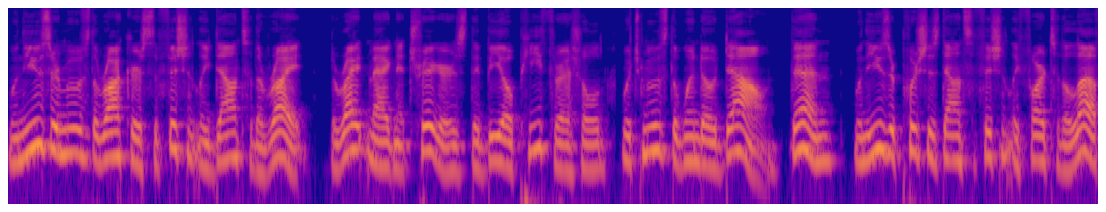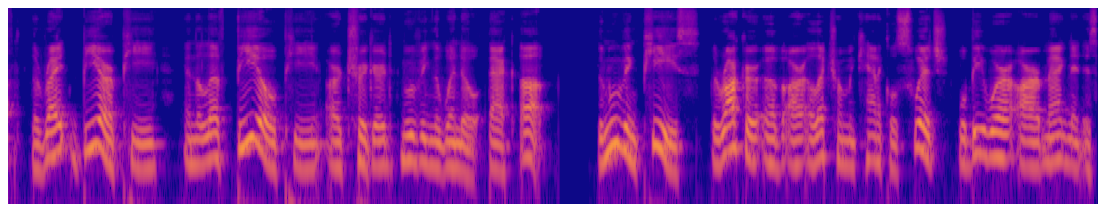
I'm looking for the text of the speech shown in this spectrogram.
When the user moves the rocker sufficiently down to the right, the right magnet triggers the BOP threshold, which moves the window down. Then, when the user pushes down sufficiently far to the left, the right BRP and the left BOP are triggered, moving the window back up. The moving piece, the rocker of our electromechanical switch, will be where our magnet is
